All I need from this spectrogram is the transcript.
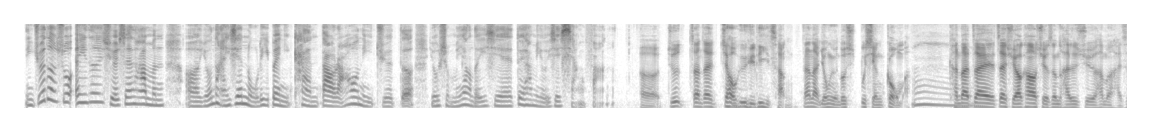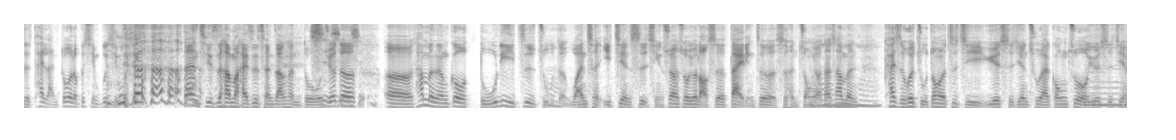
你觉得说，哎，这些学生他们呃有哪一些努力被你看到，然后你觉得有什么样的一些对他们有一些想法呢？呃，就是站在教育立场，但那永远都不嫌够嘛。嗯，看到在在学校看到学生，还是觉得他们还是太懒惰了，不行不行不行。但其实他们还是成长很多。我觉得呃，他们能够独立自主的完成一件事情，虽然说有老师的带领，这个是很重要，但是他们开始会主动的自己约时间出来工作，约时间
